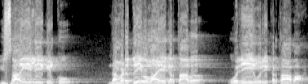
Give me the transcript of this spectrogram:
ഇസ്രായേലി കേൾക്കൂ നമ്മുടെ ദൈവമായ കർത്താവ് ഒരേ ഒരു കർത്താവാണ്.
